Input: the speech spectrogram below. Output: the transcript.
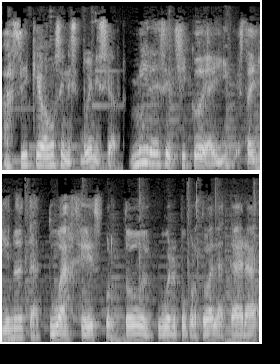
Así que vamos a voy a iniciar. Mira ese chico de ahí, está lleno de tatuajes por todo el cuerpo, por toda la cara.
